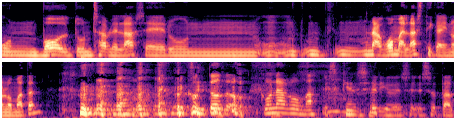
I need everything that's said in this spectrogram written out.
un Bolt, un sable láser, un, un- un- una goma elástica y no lo matan. con todo, con una goma. Es que en serio, es, eso tal.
